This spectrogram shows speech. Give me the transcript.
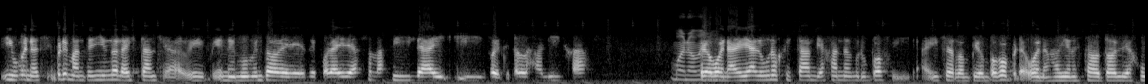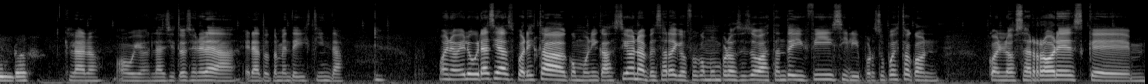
y bueno, siempre manteniendo la distancia eh, en el momento de, por ahí de hacer la fila y, y retirar las valijas. Bueno, pero bueno, había algunos que estaban viajando en grupos y ahí se rompió un poco, pero bueno, habían estado todo el día juntos. Claro, obvio, la situación era, era totalmente distinta. Bueno, Belu, gracias por esta comunicación, a pesar de que fue como un proceso bastante difícil y por supuesto con, con los errores que,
